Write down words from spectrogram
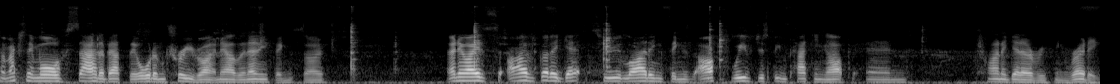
I'm actually more sad about the autumn tree right now than anything, so... Anyways, I've got to get to lighting things up. We've just been packing up and trying to get everything ready.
